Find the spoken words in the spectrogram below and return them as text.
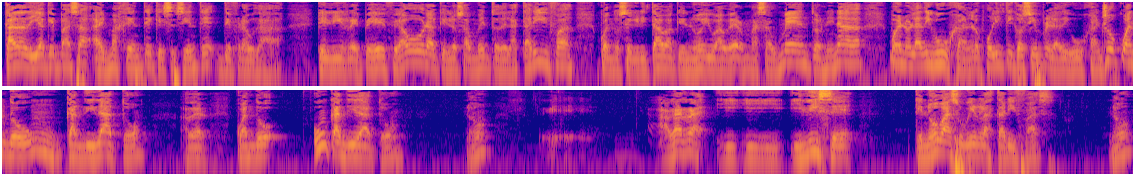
Cada día que pasa hay más gente que se siente defraudada que el IRPF ahora, que los aumentos de las tarifas, cuando se gritaba que no iba a haber más aumentos ni nada. Bueno, la dibujan, los políticos siempre la dibujan. Yo cuando un candidato, a ver, cuando un candidato, ¿no? Eh, agarra y, y dice que no va a subir las tarifas, ¿no?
